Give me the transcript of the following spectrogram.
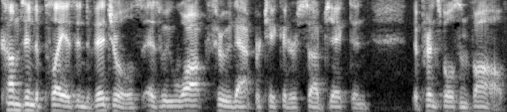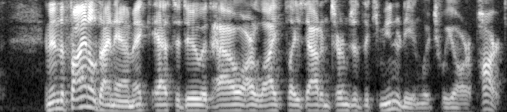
comes into play as individuals as we walk through that particular subject and the principles involved. And then the final dynamic has to do with how our life plays out in terms of the community in which we are a part.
